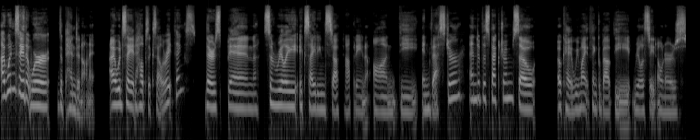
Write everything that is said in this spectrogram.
I wouldn't say that we're dependent on it. I would say it helps accelerate things. There's been some really exciting stuff happening on the investor end of the spectrum. So okay, we might think about the real estate owners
